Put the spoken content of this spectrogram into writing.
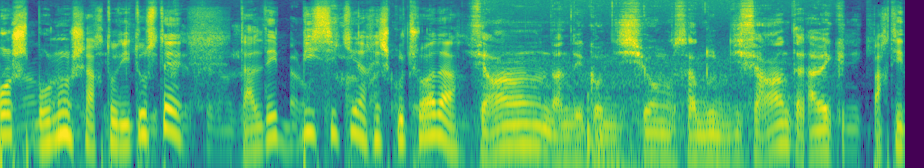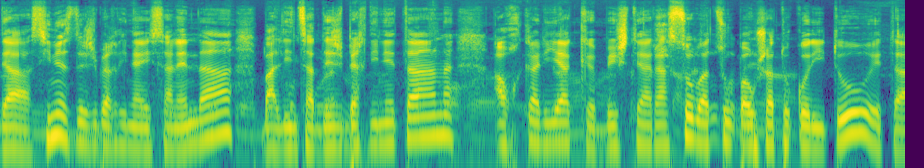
bos bonus hartu dituzte. Talde biziki arriskutsua da. Partida zinez desberdina izanen da, baldintza desberdinetan, aurkariak beste arazo batzu pausatuko ditu eta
